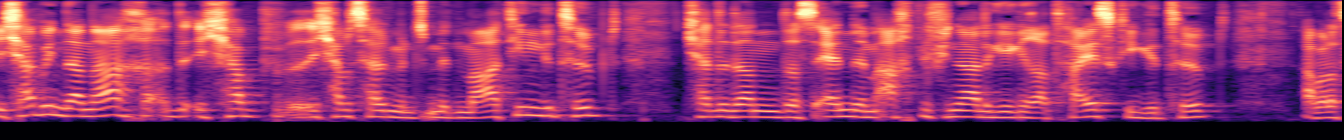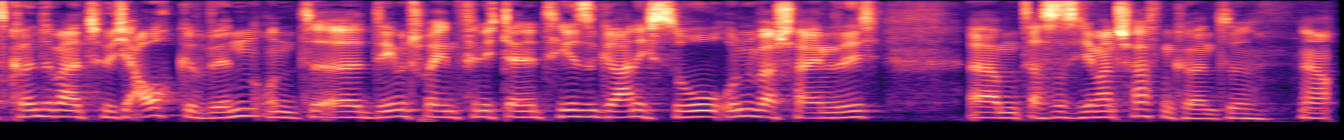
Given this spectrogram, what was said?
Ich habe ihn danach, ich habe ich es halt mit, mit Martin getippt. Ich hatte dann das Ende im Achtelfinale gegen Ratajski getippt. Aber das könnte man natürlich auch gewinnen. Und äh, dementsprechend finde ich deine These gar nicht so unwahrscheinlich, ähm, dass es jemand schaffen könnte. Ja.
